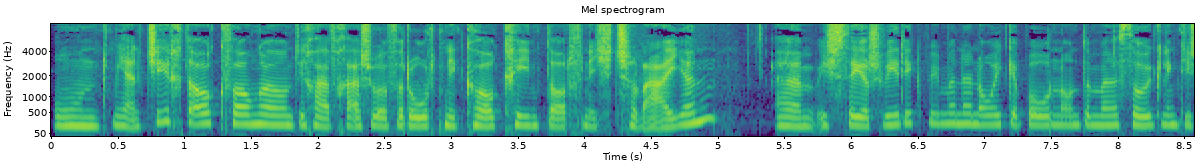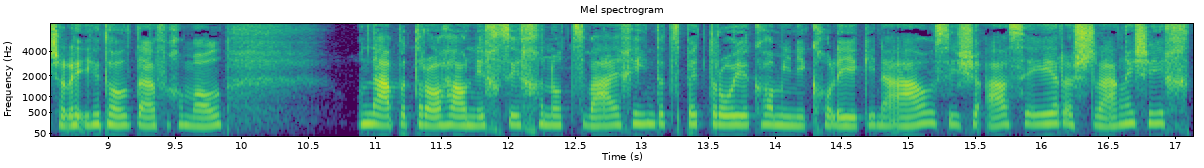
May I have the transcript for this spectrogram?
Und wir haben die Schicht angefangen und ich habe einfach auch schon eine Verordnung gehabt, Kind darf nicht schreien. Ähm, ist sehr schwierig bei einem Neugeborenen und einem Säugling, die schreien halt einfach mal. Und nebendran habe ich sicher noch zwei Kinder zu betreuen, meine Kollegin auch. Es war auch sehr eine strenge Schicht,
